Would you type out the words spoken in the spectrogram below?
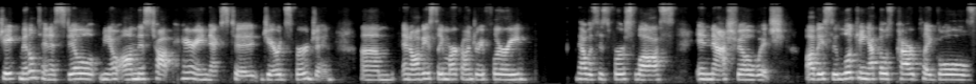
Jake Middleton is still, you know, on this top pairing next to Jared Spurgeon, um, and obviously Marc Andre Fleury that was his first loss in Nashville, which obviously looking at those power play goals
